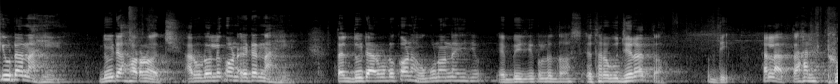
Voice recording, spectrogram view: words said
কিউটা না দুইটা হরণ অছি আর গোটে হলে কণ এটা না তাহলে দুইটার গোটে କ'ଣ ହେବ ଗୁଣନ ହେଇଯିବ ଏ ବି ଇଜିକଲ୍ ଟୁ ଦଶ ଏଥର ବୁଝିଲା ତ ଦି ହେଲା ତାହେଲେ two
